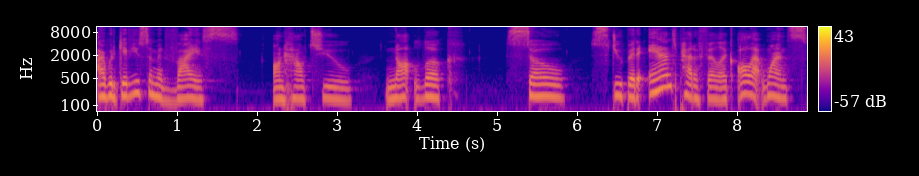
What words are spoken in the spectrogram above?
I would give you some advice on how to not look so stupid and pedophilic all at once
